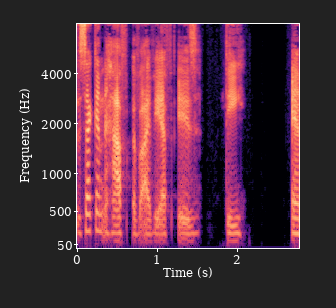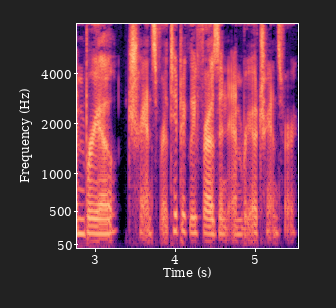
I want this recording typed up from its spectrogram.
The second half of IVF is the embryo transfer, typically frozen embryo transfer.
